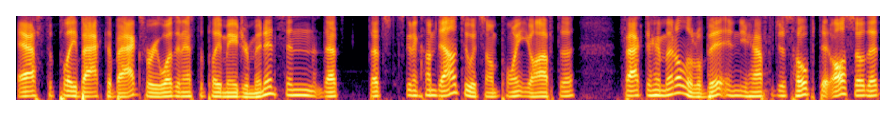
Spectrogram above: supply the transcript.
asked to play back to backs, where he wasn't asked to play major minutes, and that that's what's going to come down to at some point. You'll have to factor him in a little bit, and you have to just hope that also that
